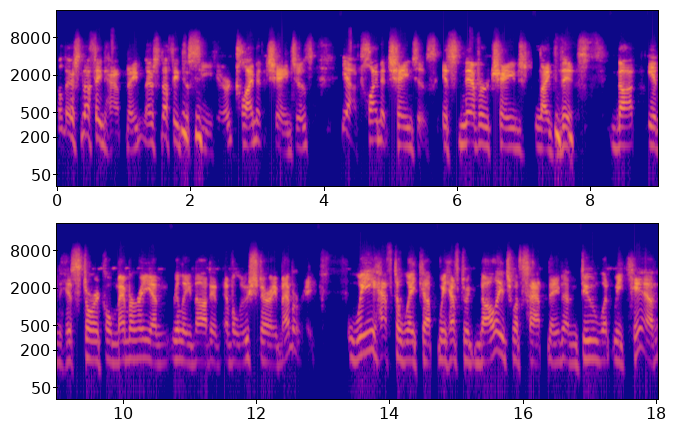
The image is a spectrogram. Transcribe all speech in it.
"Well, there's nothing happening. There's nothing to mm-hmm. see here. Climate changes." Yeah, climate changes. It's never changed like mm-hmm. this, not in historical memory and really not in evolutionary memory we have to wake up. We have to acknowledge what's happening and do what we can.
